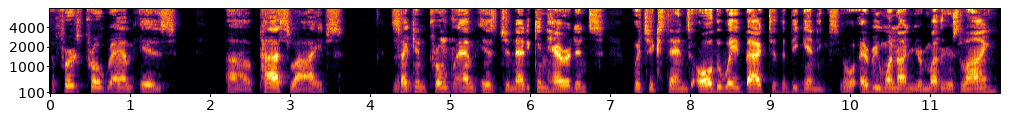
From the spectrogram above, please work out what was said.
the first program is uh, past lives. Second program is genetic inheritance, which extends all the way back to the beginning. So everyone on your mother's line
